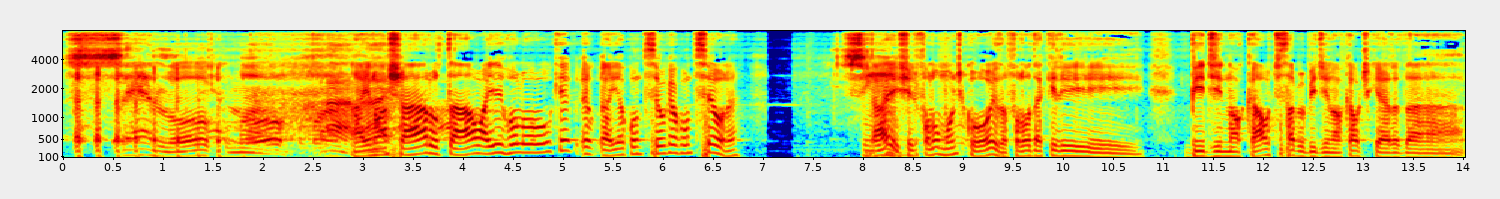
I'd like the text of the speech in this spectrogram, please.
Você é louco, mano. Aí não acharam tal, aí rolou o que. Aí aconteceu o que aconteceu, né? Sim. Aí ele falou um monte de coisa, falou daquele BD Knockout, sabe o BD Knockout que era da.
